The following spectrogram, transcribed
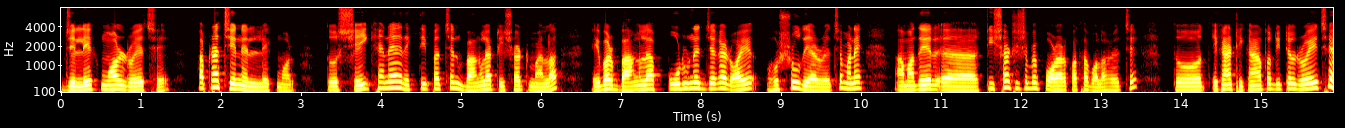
যে লেক মল রয়েছে, আপনারা চেনেন লেক মল। তো সেইখানে দেখতেই পাচ্ছেন বাংলা টি শার্ট মেলা। এবার বাংলা পড়ুনের জায়গায় রয়ে হস্যু দেওয়া রয়েছে। মানে আমাদের টি শার্ট হিসেবে পরার কথা বলা হয়েছে। তো এখানে ঠিকানা তো ডিটেল রয়েছে।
